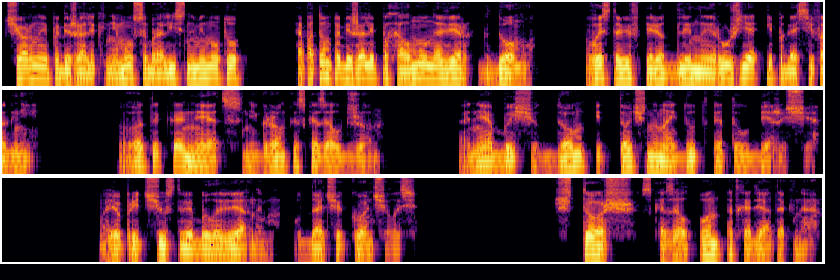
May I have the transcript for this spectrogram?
Черные побежали к нему, собрались на минуту, а потом побежали по холму наверх к дому, выставив вперед длинные ружья и погасив огни. «Вот и конец», — негромко сказал Джон. «Они обыщут дом и точно найдут это убежище». Мое предчувствие было верным, удача кончилась. «Что ж», — сказал он, отходя от окна,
